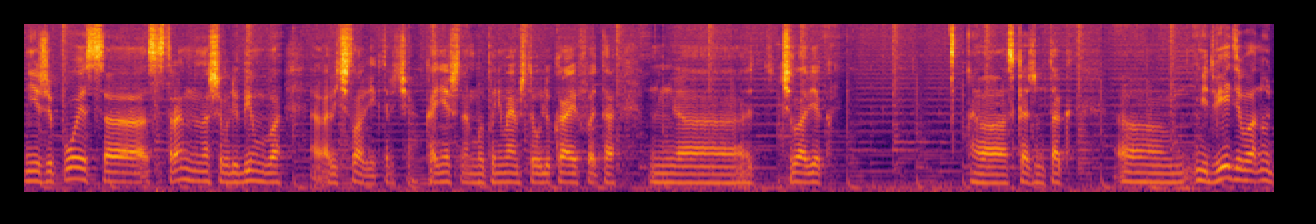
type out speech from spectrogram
ниже пояса со стороны нашего любимого э, Вячеслава Викторовича. Конечно, мы понимаем, что Улюкаев это человек, скажем так, Медведева, ну,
